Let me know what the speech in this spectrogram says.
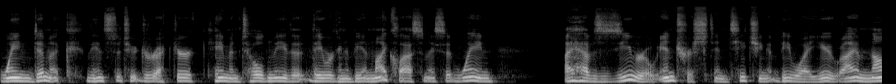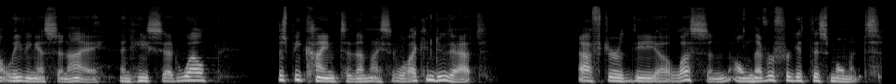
Wayne Dimmock, the institute director, came and told me that they were going to be in my class. And I said, Wayne, I have zero interest in teaching at BYU. I am not leaving S&I. And he said, Well, just be kind to them. I said, Well, I can do that. After the uh, lesson, I'll never forget this moment.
